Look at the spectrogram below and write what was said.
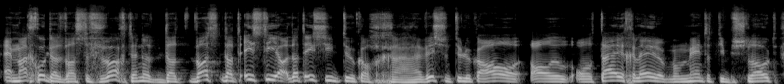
En maar goed, dat was te verwachten. Dat, dat, was, dat, is die, dat is hij natuurlijk al gegaan. Hij wist natuurlijk al, al, al tijden geleden, op het moment dat hij besloot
